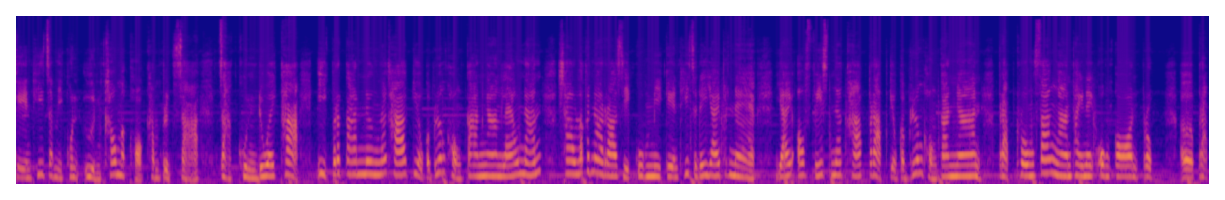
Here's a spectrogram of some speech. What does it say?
เกณฑ์ที่จะมีคนอื่นเข้ามาขอคำปรึกษาจากคุณด้วยค่ะ อีกประการหนึ่งนะคะ เกี่ยวกับเรื่องของการงานแล้วนั้น ชาวลัคนาราศีกุมมีเกณฑ์ที่จะได้ย้ายแผนก ย้ายออฟฟิศนะคะ ปรับเกี่ยวกับเรื่องของการงาน ปรับโครงสร้างงานภายในองค์กรปรับปรับ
